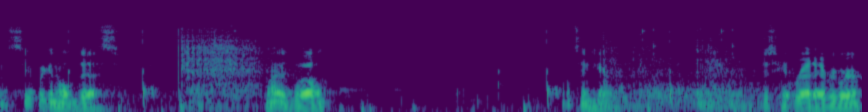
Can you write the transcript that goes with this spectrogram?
Let's see if we can hold this. Might as well. What's in here? Just hit red everywhere?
